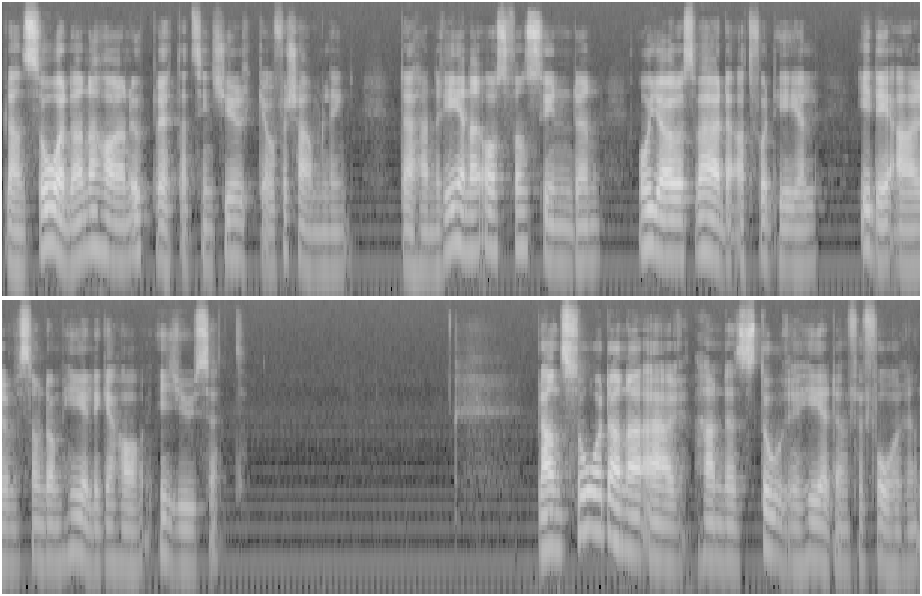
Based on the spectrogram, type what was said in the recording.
Bland sådana har han upprättat sin kyrka och församling, där han renar oss från synden och gör oss värda att få del i det arv som de heliga har i ljuset. Bland sådana är han den store heden för fåren,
